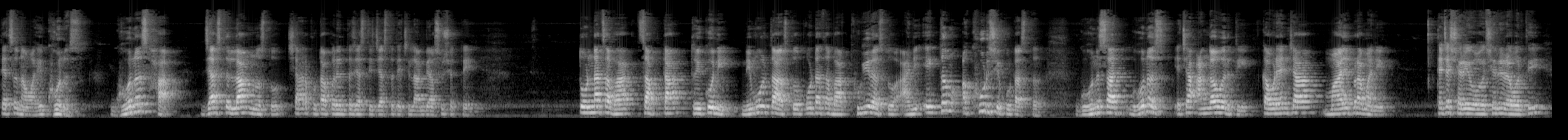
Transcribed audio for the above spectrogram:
त्याचं नाव आहे घोणस. घोणस हा जास्त लांब नसतो. चार फुटापर्यंत जास्तीत जास्त त्याची लांबी असू शकते. तोंडाचा भाग चापटा त्रिकोणी निमुळता असतो. पोटाचा भाग फुगीर असतो आणि एकदम अखूड शेपूट असतं. घोणसात घोणस याच्या अंगावरती कवड्यांच्या माळेप्रमाणे त्याच्या शरीर शरीरावरती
